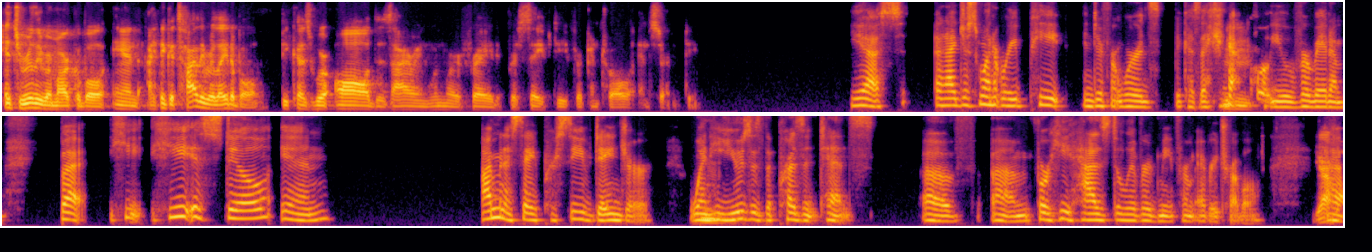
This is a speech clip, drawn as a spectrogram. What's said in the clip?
it's really remarkable and i think it's highly relatable because we're all desiring when we're afraid for safety for control and certainty yes and i just want to repeat in different words because i can't mm-hmm. quote you verbatim but he he is still in i'm going to say perceived danger when mm-hmm. he uses the present tense of um for he has delivered me from every trouble yeah uh,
